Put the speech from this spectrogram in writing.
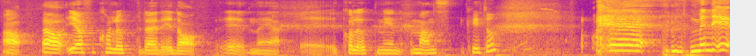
Ja, ja, jag får kolla upp det där idag eh, när jag eh, kollar upp min mans kvitto. Eh, men det,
